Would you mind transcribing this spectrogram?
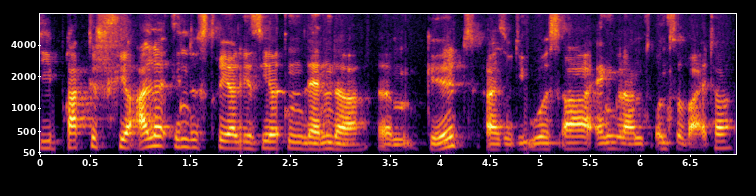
die praktisch für alle industrialisierten Länder ähm, gilt, also die USA, England und so weiter.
